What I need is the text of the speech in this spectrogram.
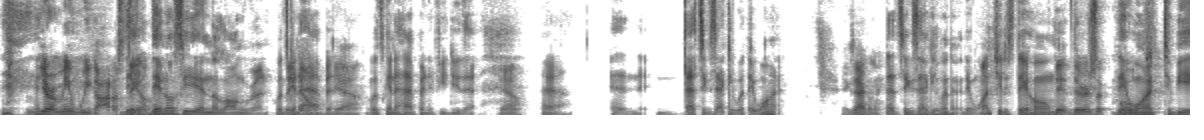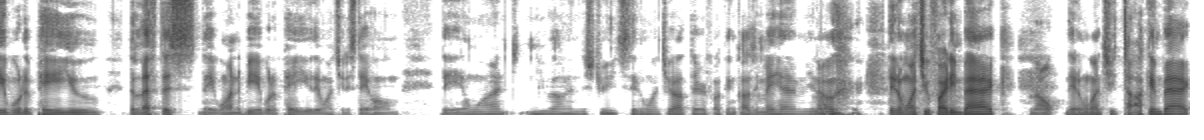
you know what I mean we gotta stay they, home they don't see in the long run. What's They gonna don't, happen? yeah. What's gonna happen if you do that? yeah Yeah. And that's exactly what they want. exactly That's exactly what they, they want you to stay home. There- there's a they want to be able to pay you. The leftists, they want to be able to pay you. They want you to stay home. They don't want you out in the streets. They don't want you out there fucking causing mayhem. You No. know, they don't want you fighting back. no They don't want you talking back.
